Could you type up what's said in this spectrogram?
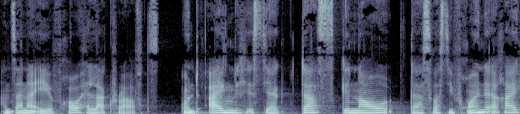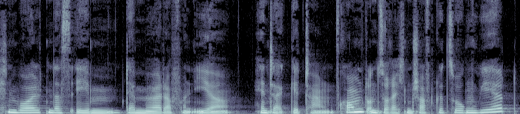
an seiner Ehefrau Hella Crafts. Und eigentlich ist ja das genau das, was die Freunde erreichen wollten, dass eben der Mörder von ihr hinter Gittern kommt und zur Rechenschaft gezogen wird.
